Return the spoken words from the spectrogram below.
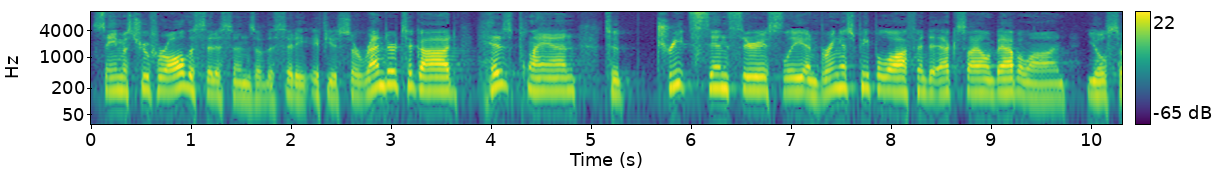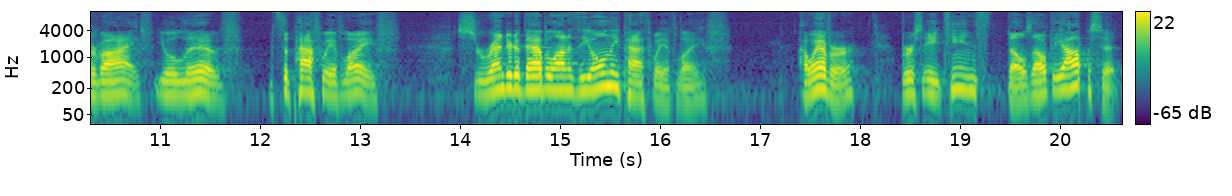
Same is true for all the citizens of the city. If you surrender to God, his plan to treat sin seriously and bring his people off into exile in Babylon, you'll survive. You'll live. It's the pathway of life. Surrender to Babylon is the only pathway of life. However, verse 18 spells out the opposite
